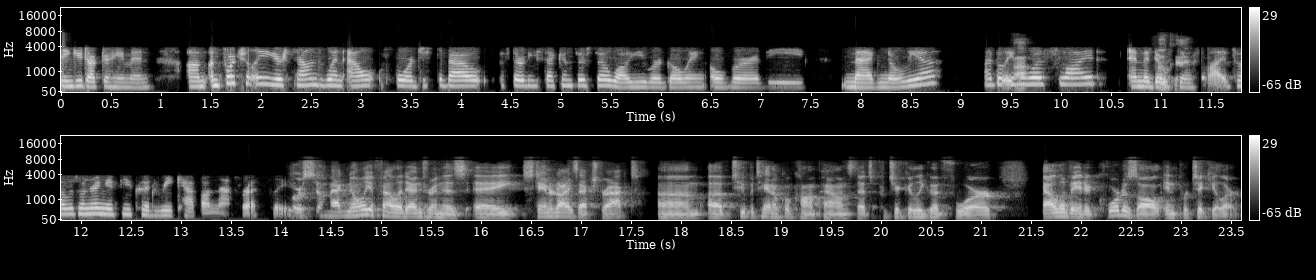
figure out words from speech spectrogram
Thank you, Dr. Heyman. Um, unfortunately, your sound went out for just about 30 seconds or so while you were going over the Magnolia, I believe uh, it was, slide and the dosing okay. slide. So I was wondering if you could recap on that for us, please. Sure. So Magnolia phellodendron is a standardized extract um, of two botanical compounds that's particularly good for elevated cortisol in particular.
